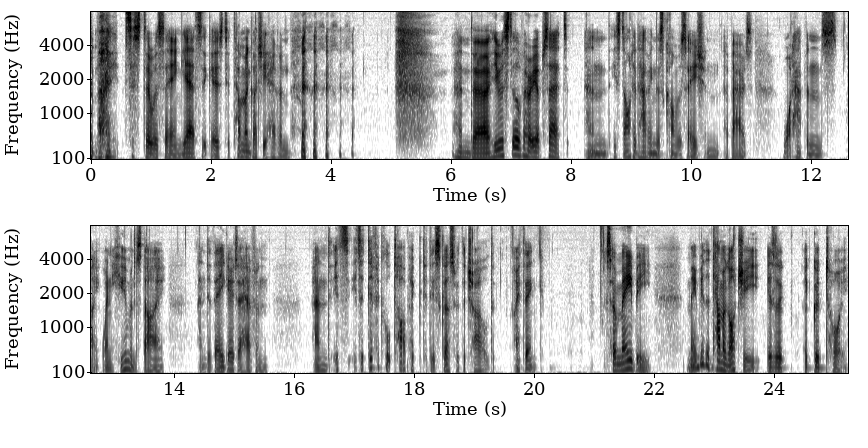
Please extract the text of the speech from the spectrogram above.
my sister was saying, yes, it goes to Tamagotchi heaven. and uh, he was still very upset. And he started having this conversation about what happens like when humans die and do they go to heaven? And it's it's a difficult topic to discuss with the child, I think. So maybe, maybe the Tamagotchi is a, a good toy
